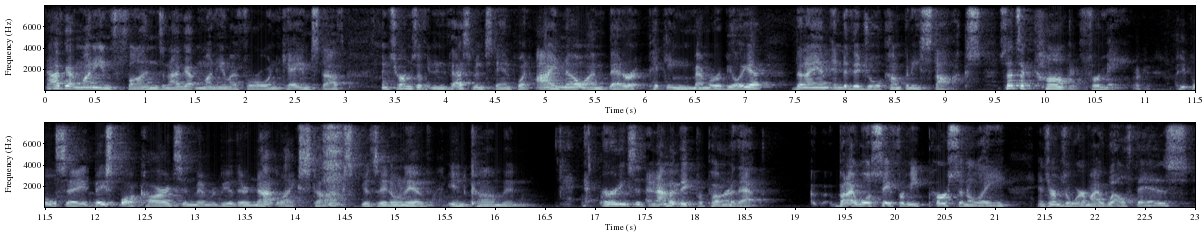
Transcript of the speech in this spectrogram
Now I've got money in funds and I've got money in my 401k and stuff. In terms of an investment standpoint, I know I'm better at picking memorabilia than I am individual company stocks. So that's a comp for me. Okay. People say baseball cards and memorabilia, they're not like stocks because they don't have income and earnings. And I'm a big proponent of that. But I will say for me personally, in terms of where my wealth is,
